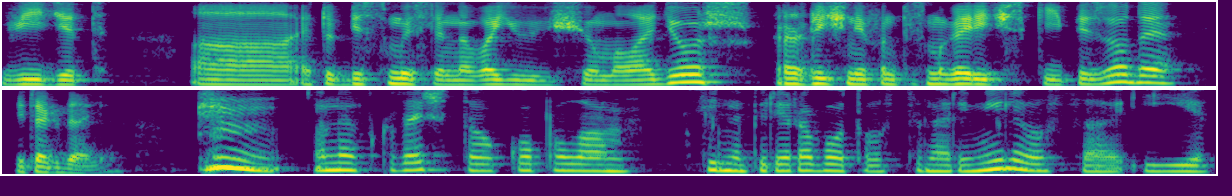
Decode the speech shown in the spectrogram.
видит эту бессмысленно воюющую молодежь, различные фантасмагорические эпизоды и так далее. Надо сказать, что Коппола сильно переработал сценарий Миллиуса и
